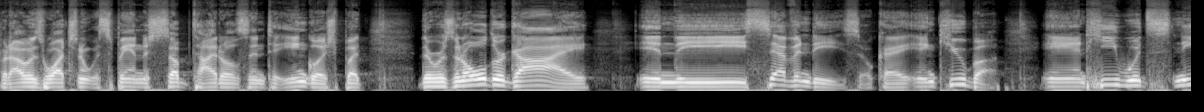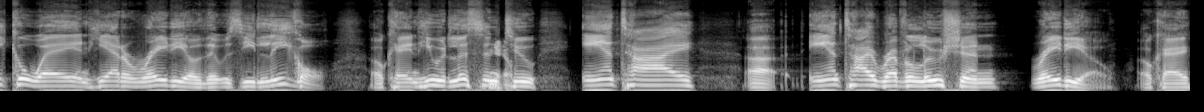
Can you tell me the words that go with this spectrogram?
but I was watching it with Spanish subtitles into English. But there was an older guy in the 70s, okay, in Cuba, and he would sneak away and he had a radio that was illegal, okay, and he would listen yep. to anti uh, anti revolution radio okay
